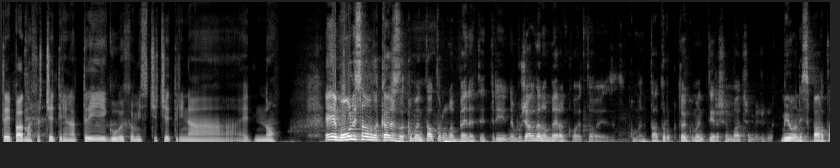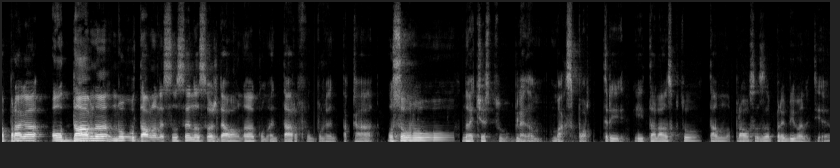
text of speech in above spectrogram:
Те паднаха с 4 на 3 и губеха, мисля, че 4 на 1. Е, мога ли само да кажа за коментатора на БНТ3? Не можах да намеря кой е той коментатор. Той коментираше матча между Милан и Спарта Прага. Отдавна, много отдавна не съм се наслаждавал на коментар футболен така. Особено най-често гледам Макс Спорт 3 и италянското. Там направо са за пребиване тия.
